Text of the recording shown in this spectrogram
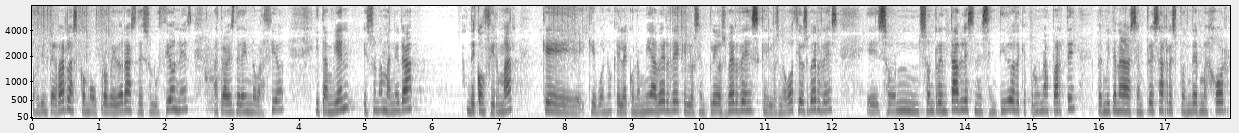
o de integrarlas como proveedoras de soluciones a través de la innovación. Y también es una manera de confirmar que, bueno, que la economía verde, que los empleos verdes, que los negocios verdes eh, son, son rentables en el sentido de que, por una parte, permiten a las empresas responder mejor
